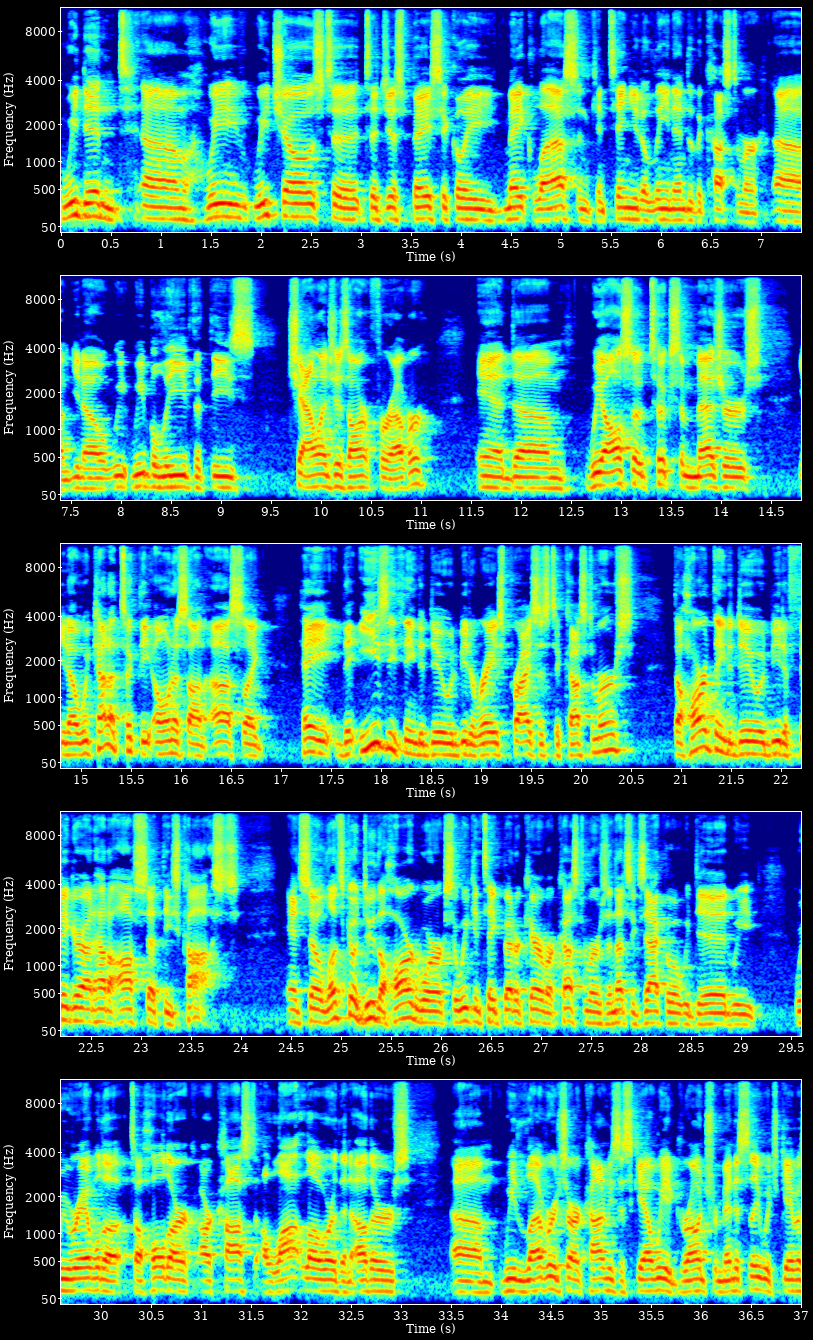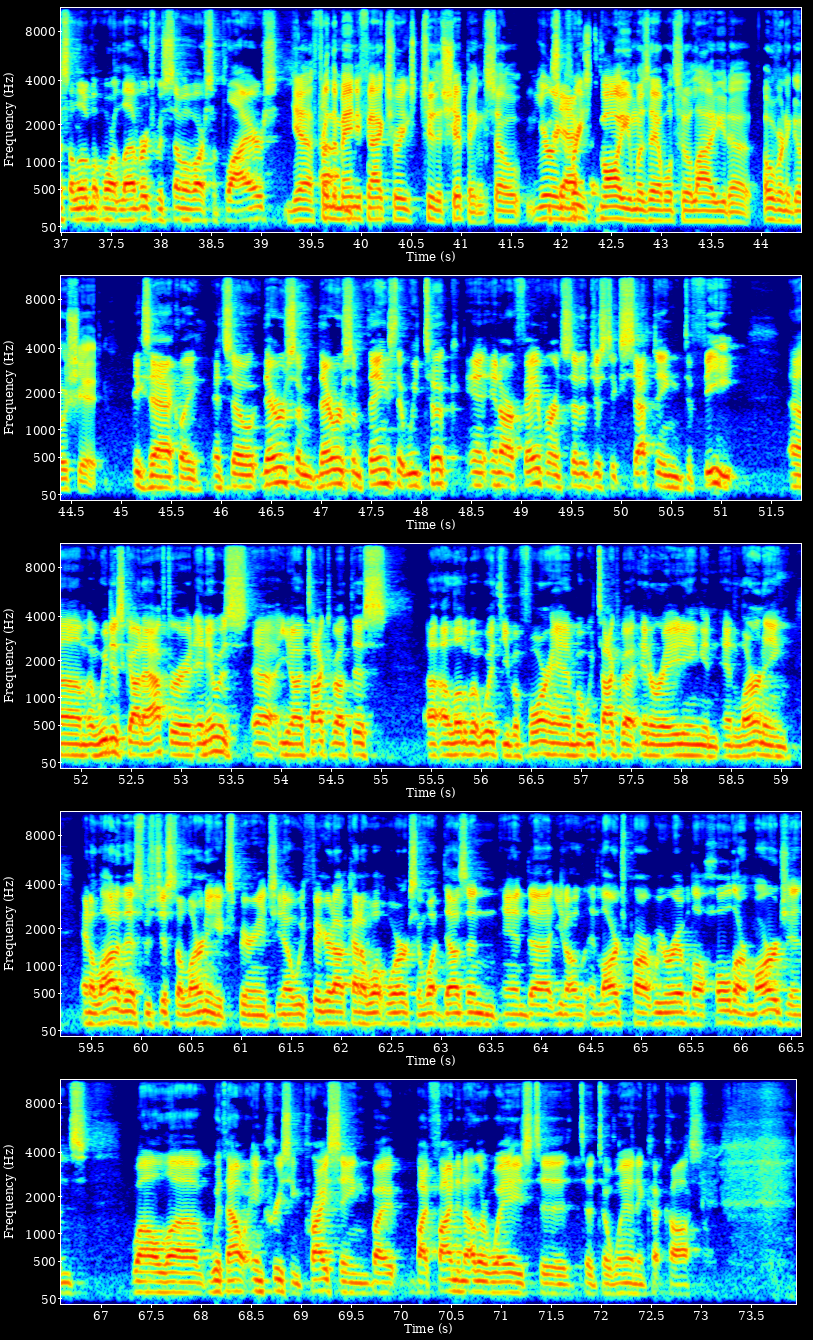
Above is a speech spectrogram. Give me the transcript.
we didn't. Um, we we chose to to just basically make less and continue to lean into the customer. Um, you know, we we believe that these challenges aren't forever, and um, we also took some measures. You know, we kind of took the onus on us, like, hey, the easy thing to do would be to raise prices to customers. The hard thing to do would be to figure out how to offset these costs. And so let's go do the hard work so we can take better care of our customers. And that's exactly what we did. We we were able to, to hold our, our cost a lot lower than others. Um, we leveraged our economies of scale. We had grown tremendously, which gave us a little bit more leverage with some of our suppliers. Yeah, from the um, manufacturing to the shipping. So your exactly. increased volume was able to allow you to over negotiate. Exactly, and so there were some there were some things that we took in, in our favor instead of just accepting defeat, um, and we just got after it. And it was, uh, you know, I talked about this uh, a little bit with you beforehand, but we talked about iterating and, and learning and a lot of this was just a learning experience. You know, we figured out kind of what works and what doesn't, and uh, you know, in large part, we were able to hold our margins while uh, without increasing pricing by by finding other ways to, to to win and cut costs.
